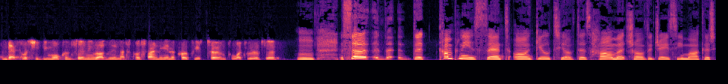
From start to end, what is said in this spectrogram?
And that's what should be more concerning rather than, I suppose, finding an appropriate term for what we're observing. Mm. So, the, the companies that are guilty of this, how much of the JSE market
